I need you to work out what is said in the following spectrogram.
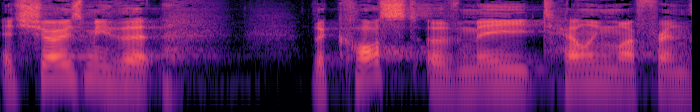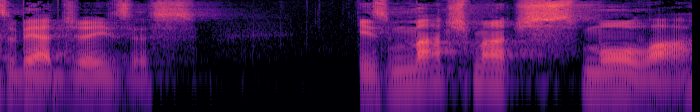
it shows me that the cost of me telling my friends about Jesus is much, much smaller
